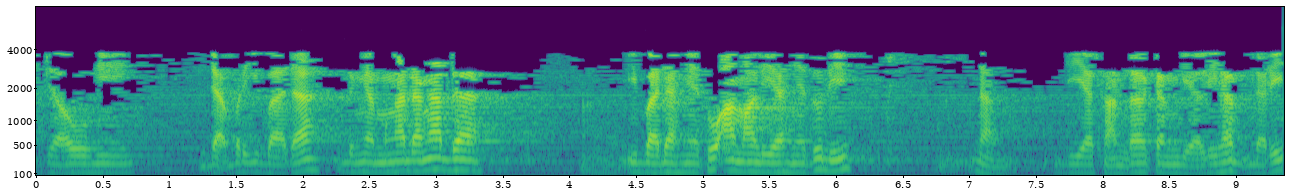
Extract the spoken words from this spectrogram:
dijauhi, tidak beribadah dengan mengada-ngada. Ibadahnya itu, amaliyahnya itu di nah, dia sandarkan, dia lihat dari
